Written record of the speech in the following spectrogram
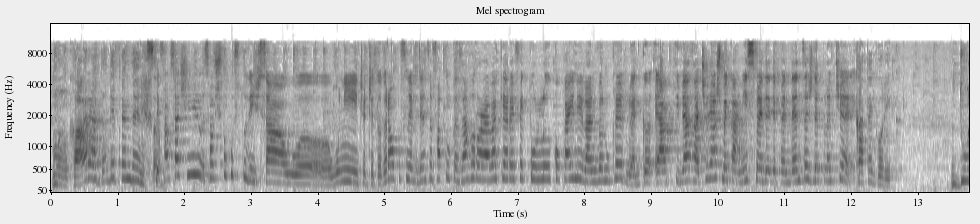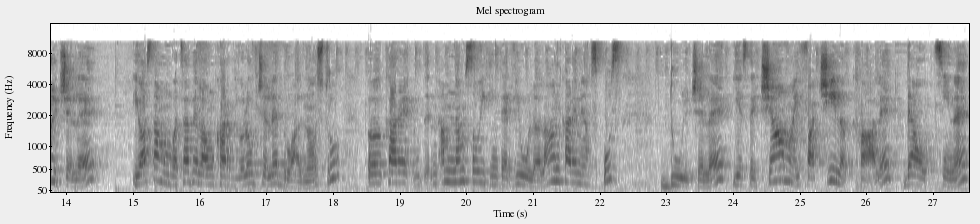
Mâncarea de dependență. De fapt, s-au și, s-au și făcut studii sau uh, unii cercetători au pus în evidență faptul că zahărul ar avea chiar efectul cocainei la nivelul creierului, adică activează aceleași mecanisme de dependență și de plăcere. Categoric. Dulcele eu asta am învățat de la un cardiolog celebru al nostru, uh, care, am, n-am să uit interviul ăla, în care mi-a spus dulcele este cea mai facilă cale de a obține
